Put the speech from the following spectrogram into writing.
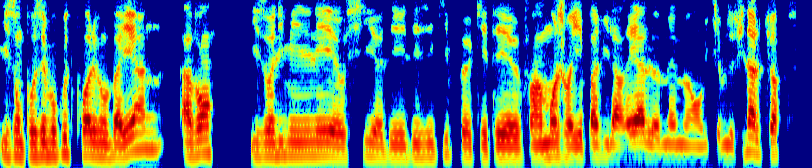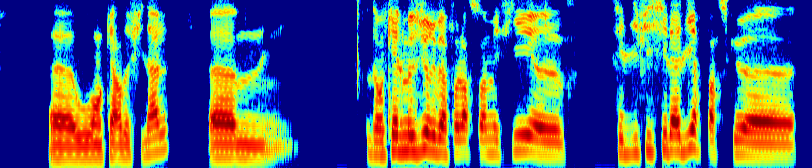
ils ont posé beaucoup de problèmes au Bayern. Avant, ils ont éliminé aussi euh, des, des équipes qui étaient. Enfin, moi, je voyais pas Villarreal même en huitième de finale, tu vois, euh, ou en quart de finale. Euh, dans quelle mesure il va falloir s'en méfier C'est difficile à dire parce que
